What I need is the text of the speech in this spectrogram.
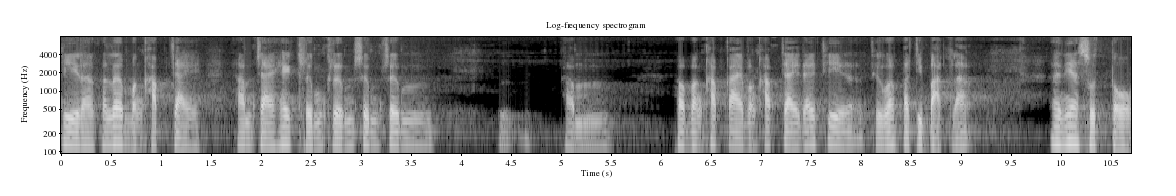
ที่แล้วก็เริ่มบังคับใจทำใจให้ขลึมขลึมซึมซึมทำพอบังคับกายบังคับใจได้ที่ถือว่าปฏิบัติแล้วอันนี้สุดโต่ง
